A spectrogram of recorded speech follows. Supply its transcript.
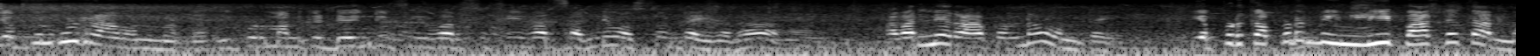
జబ్బులు కూడా రావు అనమాట ఇప్పుడు మనకి డెంగ్యూ ఫీవర్స్ ఫీవర్స్ అన్నీ వస్తుంటాయి కదా. అవన్నీ రాకుండా ఉంటాయి. ఎప్పటికప్పుడు మీ మీ బాధ్యత అన్న.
